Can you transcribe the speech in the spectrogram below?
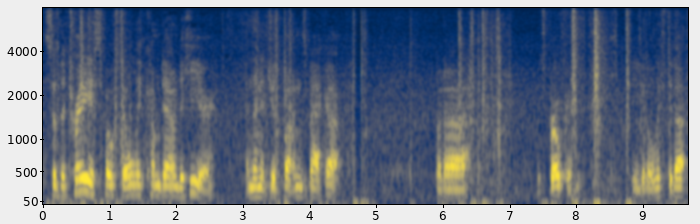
So the tray is supposed to only come down to here, and then it just buttons back up. But uh, it's broken. So you gotta lift it up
